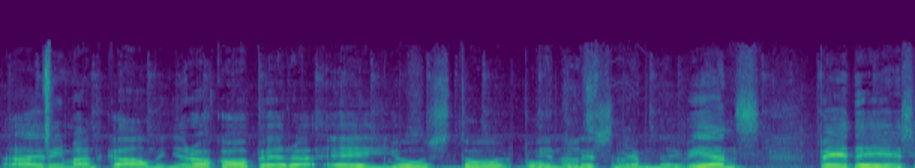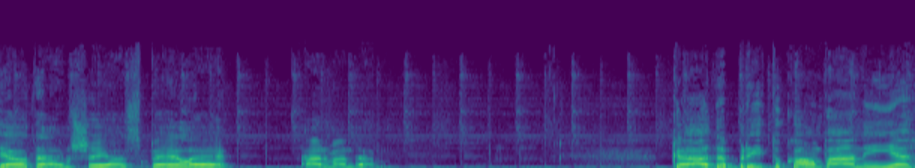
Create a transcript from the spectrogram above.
tā ir imanta Kalniņa rokopera. Ej, jūs tur! Punktu nesaņem neviens. Pēdējais jautājums šajā spēlē Armandam. Kāda britu kompānija,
